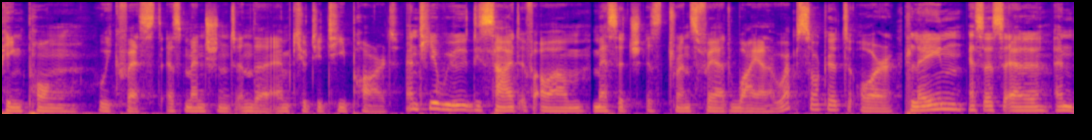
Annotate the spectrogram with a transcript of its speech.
ping pong request as mentioned in the MQTT part. And here we will decide if our message is transferred via WebSocket or plain SSL. And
